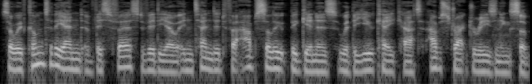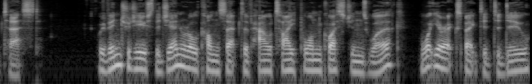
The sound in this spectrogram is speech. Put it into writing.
So we've come to the end of this first video intended for absolute beginners with the UKCAT Abstract Reasoning subtest. We've introduced the general concept of how Type 1 questions work, what you're expected to do,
